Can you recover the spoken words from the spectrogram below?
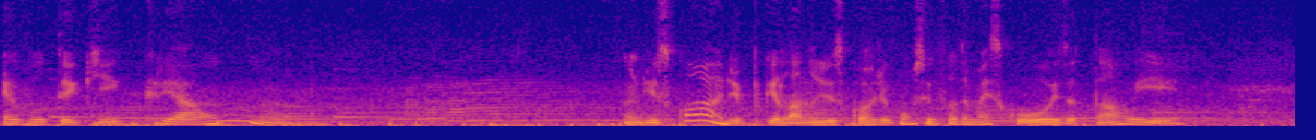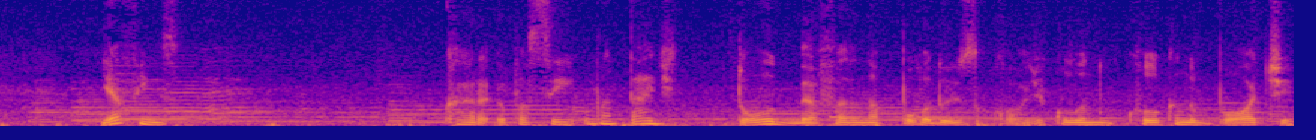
eu vou ter que criar um no Discord, porque lá no Discord eu consigo fazer mais coisa tal e. E afins. Cara, eu passei uma tarde toda fazendo a porra do Discord, colando, colocando bot,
